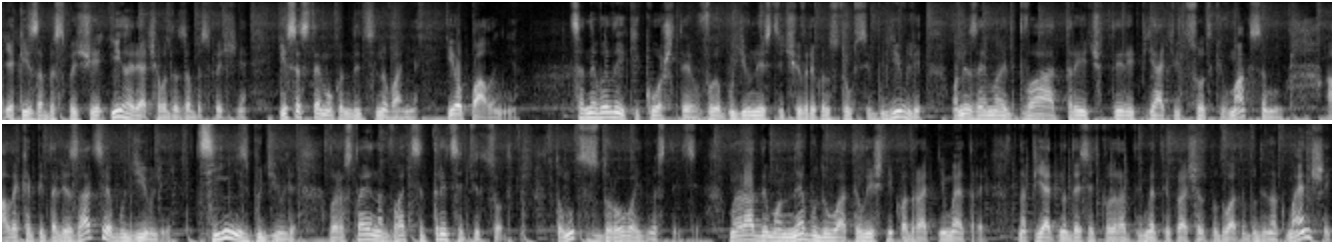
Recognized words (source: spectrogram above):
який забезпечує і гаряча водозабезпечення, і систему кондиціонування, і опалення. Це невеликі кошти в будівництві чи в реконструкції будівлі. Вони займають 2, 3, 4, 5 відсотків максимум. Але капіталізація будівлі, цінність будівлі виростає на 20-30 відсотків. Тому це здорова інвестиція. Ми радимо не будувати лишні квадратні метри на 5-10 квадратних метрів краще збудувати будинок менший,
